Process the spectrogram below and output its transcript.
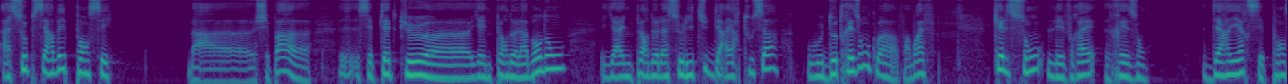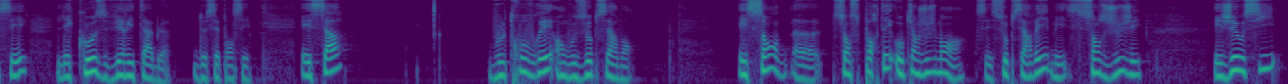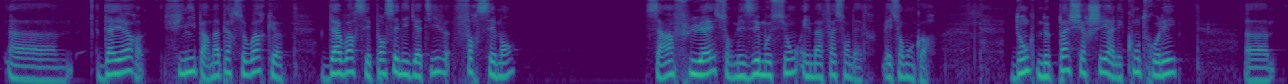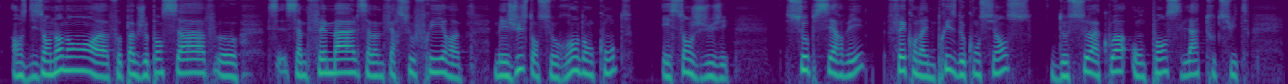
à s'observer penser. Bah, euh, je sais pas, euh, c'est peut-être que il y a une peur de l'abandon, il y a une peur de la solitude derrière tout ça, ou d'autres raisons, quoi. Enfin bref, quelles sont les vraies raisons derrière ces pensées, les causes véritables de ces pensées? Et ça, vous le trouverez en vous observant. Et sans, euh, sans se porter aucun jugement. Hein. C'est s'observer, mais sans se juger. Et j'ai aussi, euh, d'ailleurs, fini par m'apercevoir que d'avoir ces pensées négatives, forcément, ça influait sur mes émotions et ma façon d'être, et sur mon corps. Donc ne pas chercher à les contrôler euh, en se disant non, non, euh, faut pas que je pense ça, ça me fait mal, ça va me faire souffrir, mais juste en se rendant compte et sans juger. S'observer fait qu'on a une prise de conscience de ce à quoi on pense là tout de suite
